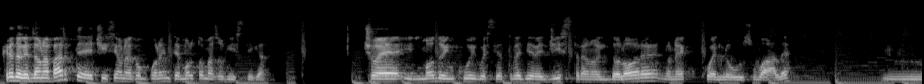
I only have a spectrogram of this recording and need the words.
credo che da una parte ci sia una componente molto masochistica, cioè il modo in cui questi atleti registrano il dolore non è quello usuale, mm,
